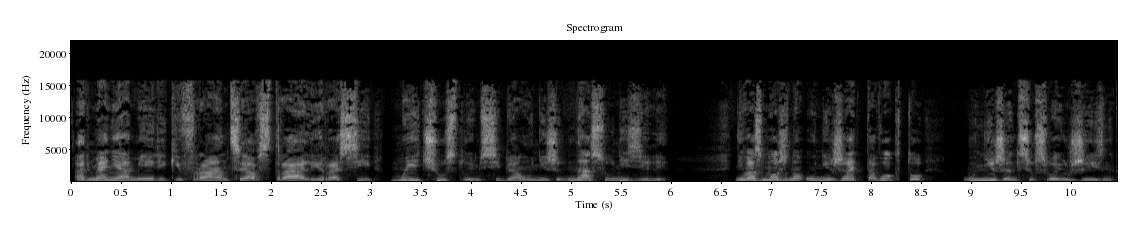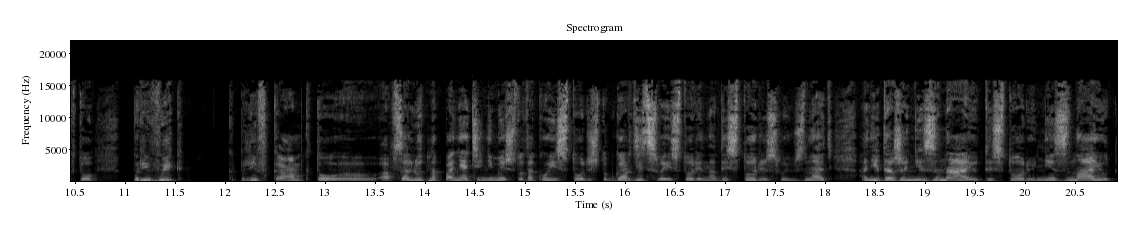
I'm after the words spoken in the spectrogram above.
армяне Америки, Франции, Австралии, России. Мы чувствуем себя униженными. Нас унизили. Невозможно унижать того, кто унижен всю свою жизнь, кто привык к плевкам, кто э, абсолютно понятия не имеет, что такое история, чтобы гордиться своей историей, надо историю свою знать. Они даже не знают историю, не знают.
